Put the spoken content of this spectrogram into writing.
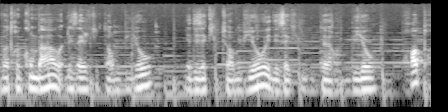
votre combat, les agriculteurs bio. Il y a des agriculteurs bio et des agriculteurs bio propres,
